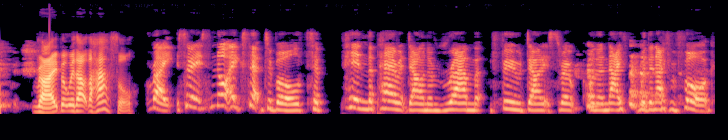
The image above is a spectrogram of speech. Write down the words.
right, but without the hassle. right, so it's not acceptable to pin the parent down and ram food down its throat on a knife with a knife and fork,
